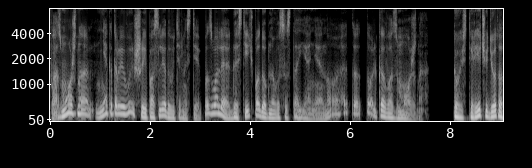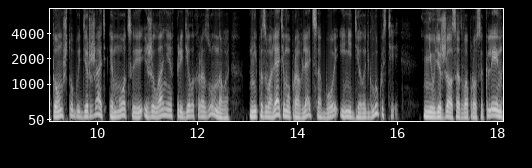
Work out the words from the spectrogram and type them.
Возможно, некоторые высшие последовательности позволяют достичь подобного состояния, но это только возможно. То есть речь идет о том, чтобы держать эмоции и желания в пределах разумного, не позволять им управлять собой и не делать глупостей? Не удержался от вопроса Клейн,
